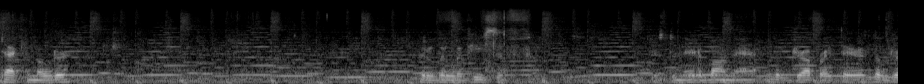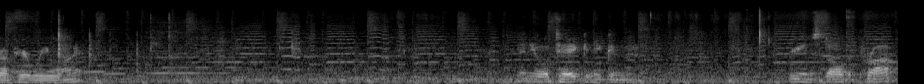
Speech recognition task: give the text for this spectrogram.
tack the motor, put a little adhesive just in there to bond that. A little drop right there, a little drop here where you want it. Will take and you can reinstall the prop.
